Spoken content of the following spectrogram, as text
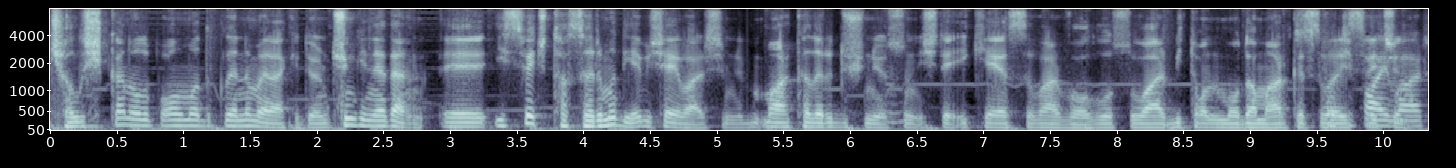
çalışkan olup olmadıklarını merak ediyorum. Çünkü neden? Ee, İsveç tasarımı diye bir şey var şimdi. Markaları düşünüyorsun. İşte Ikea'sı var, Volvo'su var, bir ton moda markası Spotify var İsveç'in. var.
